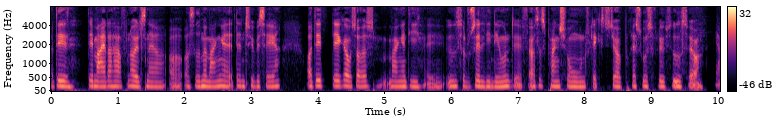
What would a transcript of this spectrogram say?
og det, det er mig, der har fornøjelsen af at, at sidde med mange af den type sager. Og det dækker jo så også mange af de øh, ydelser, du selv lige nævnte. Førtidspension, flexjob, ressourceforløbsydelse. Og, ja.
